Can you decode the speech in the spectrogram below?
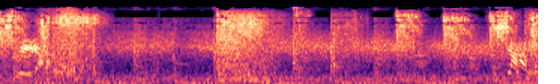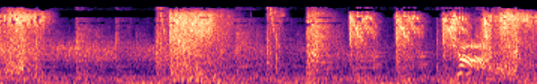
Speed up! Shot! Charge!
